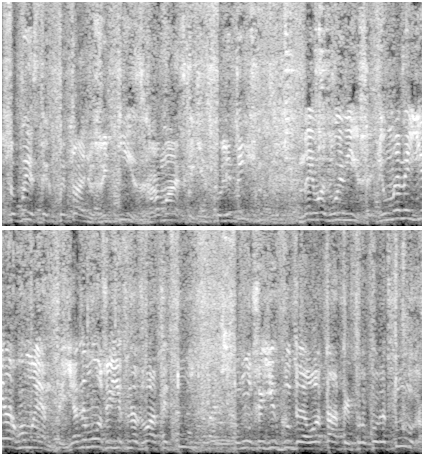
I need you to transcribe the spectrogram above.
особистих питань в житті, з громадських і з політичних, найважливіше. І в мене є аргументи. Я не можу їх назвати тут, тому що їх буде латати прокуратура.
